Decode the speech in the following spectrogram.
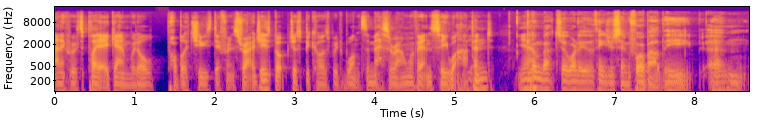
And if we were to play it again, we'd all probably choose different strategies, but just because we'd want to mess around with it and see what happened. Yeah. Going back to one of the other things you were saying before about the um,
